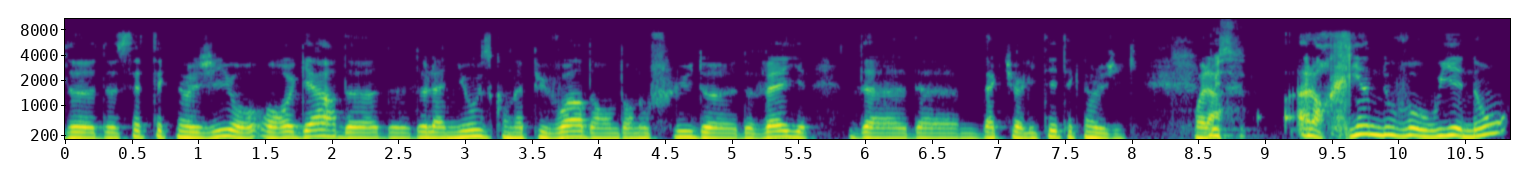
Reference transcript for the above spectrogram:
de, de, cette technologie au, au regard de, de, la news qu'on a pu voir dans, dans nos flux de, veille d'actualité technologique. Voilà. Oui, alors rien de nouveau, oui et non.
